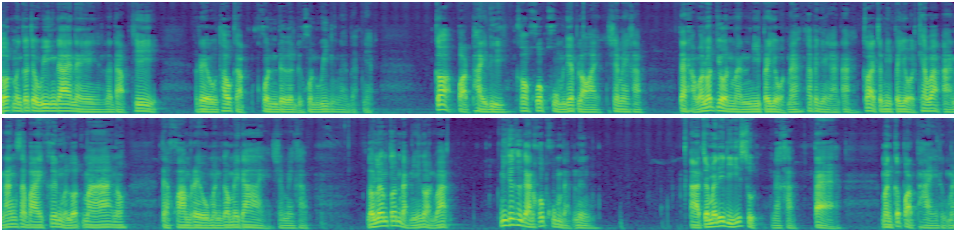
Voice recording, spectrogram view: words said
รถมันก็จะวิ่งได้ในระดับที่เร็วเท่ากับคนเดินหรือคนวิ่งอะไรแบบเนี้ยก็ปลอดภัยดีก็ควบคุมเรียบร้อยใช่ไหมครับแต่ถามว่ารถยนต์มันมีประโยชน์ไหมถ้าเป็นอย่างนั้นอะก็อาจจะมีประโยชน์แค่ว่าอ่านั่งสบายขึ้นเหมือนรถม้าเนาะแต่ความเร็วมันก็ไม่ได้ใช่ไหมครับ เราเริ่มต้นแบบนี้ก่อนว่า นี่ก็คือการควบคุมแบบหนึ่งอาจจะไม่ได้ดีที่สุดนะครับ แต่มันก็ปลอดภัยถูกไหม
